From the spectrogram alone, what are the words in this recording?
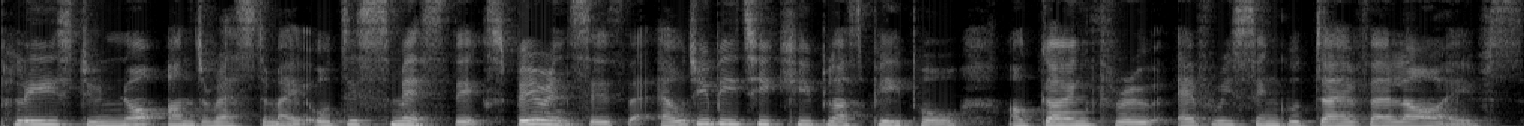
please do not underestimate or dismiss the experiences that LGBTQ plus people are going through every single day of their lives.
